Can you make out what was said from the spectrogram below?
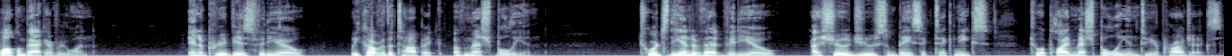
Welcome back everyone. In a previous video, we covered the topic of mesh boolean. Towards the end of that video, I showed you some basic techniques to apply mesh boolean to your projects.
